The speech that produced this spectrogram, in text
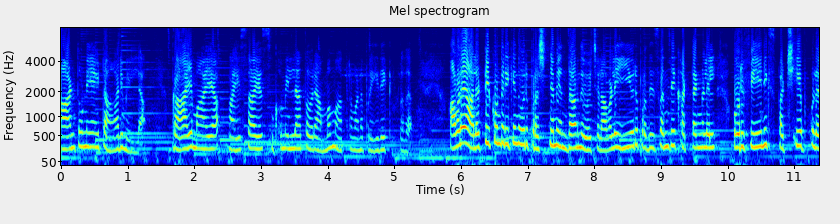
ആൺതുണയായിട്ട് ആരുമില്ല. പ്രായമായ വയസ്സായ സുഖമില്ലാത്ത ഒരു അമ്മ മാത്രമാണ് പ്രീതയ്ക്കുള്ളത്. അവളെ അലട്ടിക്കൊണ്ടിരിക്കുന്ന ഒരു പ്രശ്നം എന്താണെന്ന് ചോദിച്ചാൽ അവളെ ഈ ഒരു പ്രതിസന്ധി ഘട്ടങ്ങളിൽ ഒരു ഫീനിക്സ് പക്ഷിയെ പോലെ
